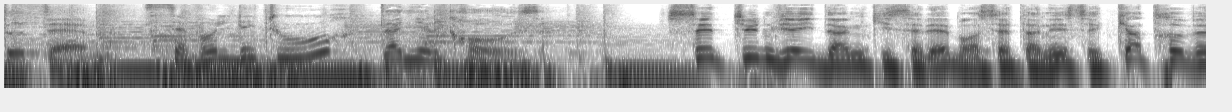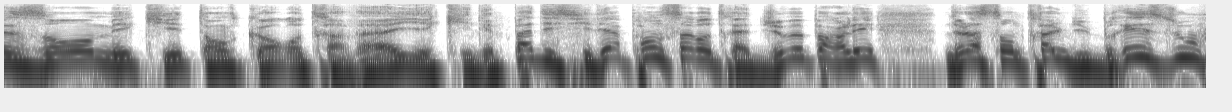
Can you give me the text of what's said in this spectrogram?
Totem. Ça vaut le détour Daniel Croze. C'est une vieille dame qui célèbre cette année ses 80 ans, mais qui est encore au travail et qui n'est pas décidée à prendre sa retraite. Je veux parler de la centrale du Brézou,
